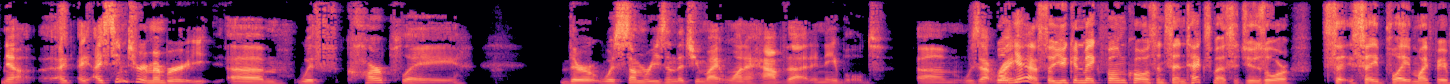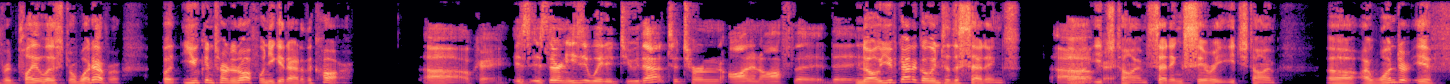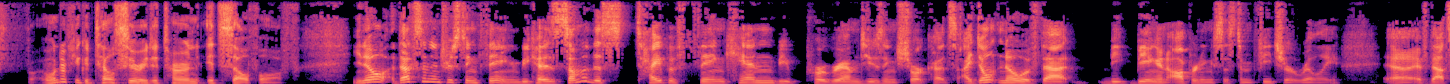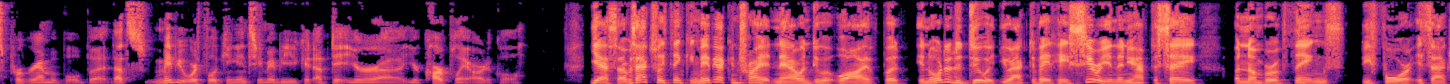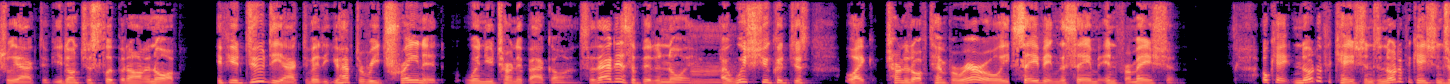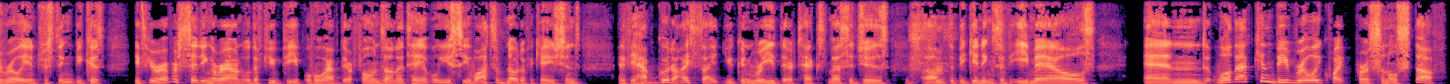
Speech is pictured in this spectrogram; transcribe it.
Now, I, I seem to remember um, with CarPlay, there was some reason that you might want to have that enabled. Um, was that right? Well, yeah. So you can make phone calls and send text messages, or say, say play my favorite playlist or whatever. But you can turn it off when you get out of the car. Ah, uh, okay. Is is there an easy way to do that to turn on and off the the? No, you've got to go into the settings uh, uh, okay. each time, setting Siri each time. Uh, I wonder if I wonder if you could tell Siri to turn itself off. You know, that's an interesting thing because some of this type of thing can be programmed using shortcuts. I don't know if that be, being an operating system feature really, uh, if that's programmable, but that's maybe worth looking into. Maybe you could update your uh, your CarPlay article. Yes, I was actually thinking maybe I can try it now and do it live, but in order to do it, you activate Hey Siri and then you have to say a number of things before it's actually active. You don't just flip it on and off. If you do deactivate it, you have to retrain it when you turn it back on. So that is a bit annoying. Mm. I wish you could just like turn it off temporarily, saving the same information. Okay, notifications. Notifications are really interesting because if you're ever sitting around with a few people who have their phones on a table, you see lots of notifications. And if you have good eyesight, you can read their text messages, um, the beginnings of emails, and well, that can be really quite personal stuff.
